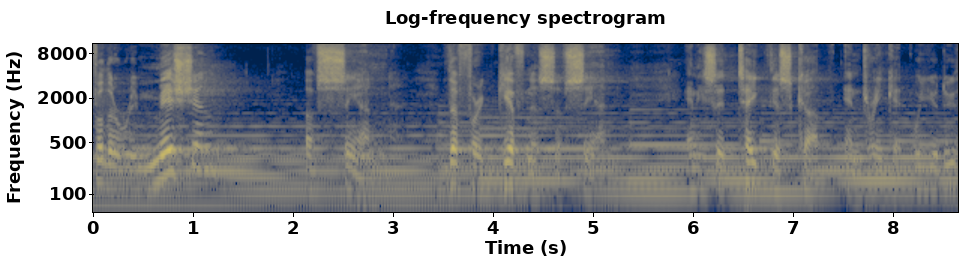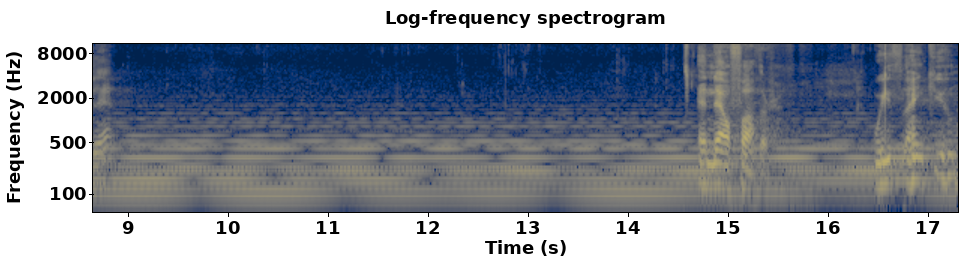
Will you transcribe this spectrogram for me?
for the remission of sin, the forgiveness of sin. And he said, Take this cup and drink it. Will you do that? And now, Father, we thank you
